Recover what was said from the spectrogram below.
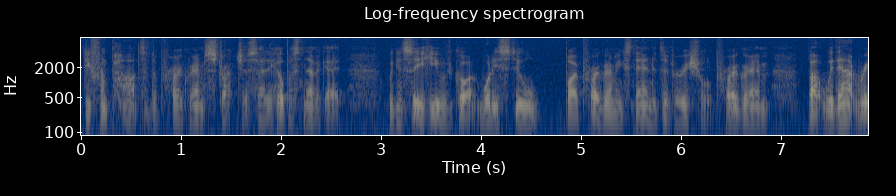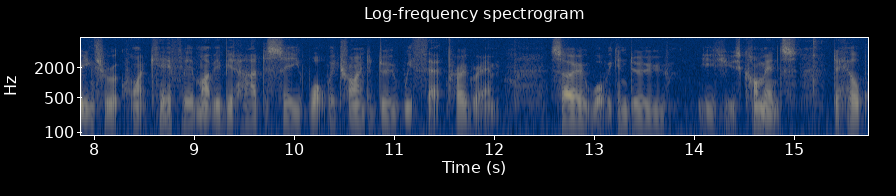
different parts of the program structure, so to help us navigate. We can see here we've got what is still, by programming standards, a very short program, but without reading through it quite carefully, it might be a bit hard to see what we're trying to do with that program. So what we can do is use comments to help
